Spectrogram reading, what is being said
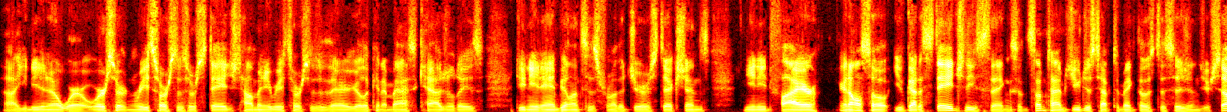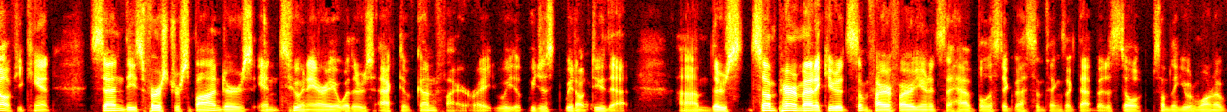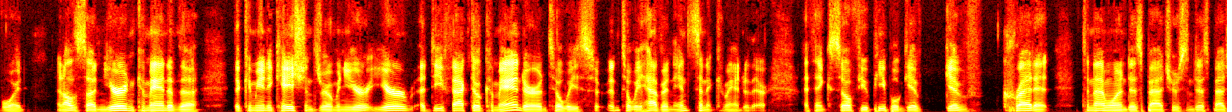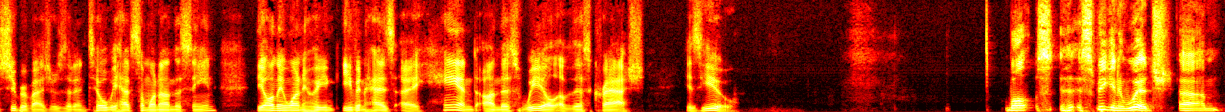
Uh, you need to know where where certain resources are staged, how many resources are there. You're looking at mass casualties. Do you need ambulances from other jurisdictions? You need fire, and also you've got to stage these things. And sometimes you just have to make those decisions yourself. You can't send these first responders into an area where there's active gunfire, right? We we just we don't do that. Um, there's some paramedic units, some firefighter units that have ballistic vests and things like that, but it's still something you would want to avoid. And all of a sudden, you're in command of the the communications room, and you're you're a de facto commander until we until we have an incident commander there. I think so few people give give credit to 911 dispatchers and dispatch supervisors that until we have someone on the scene, the only one who even has a hand on this wheel of this crash is you. Well, speaking of which, um,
